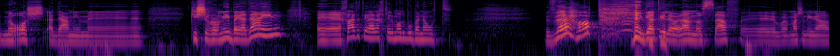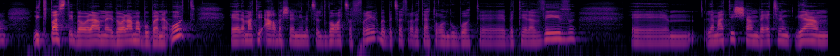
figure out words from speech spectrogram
מראש אדם עם אה, כישרוני בידיים, החלטתי ללכת ללמוד בובנאות. והופ, הגעתי לעולם נוסף, מה שנקרא, נתפסתי בעולם, בעולם הבובנאות. אה, למדתי ארבע שנים אצל דבורה צפריר, בבית ספר לתיאטרון בובות אה, בתל אביב. אה, למדתי שם בעצם גם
